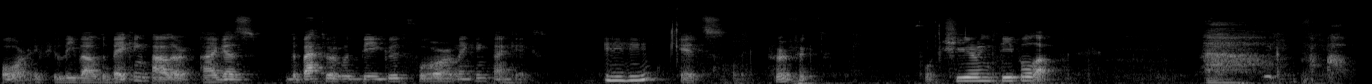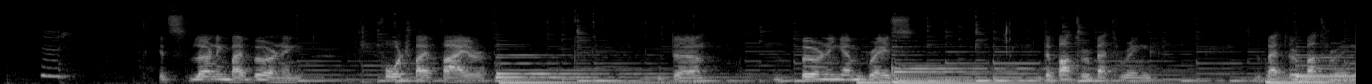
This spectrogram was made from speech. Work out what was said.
Or if you leave out the baking powder, I guess the batter would be good for making pancakes. Mm-hmm. It's perfect for cheering people up. it's learning by burning, forged by fire. The burning embrace, the butter battering, the batter buttering,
